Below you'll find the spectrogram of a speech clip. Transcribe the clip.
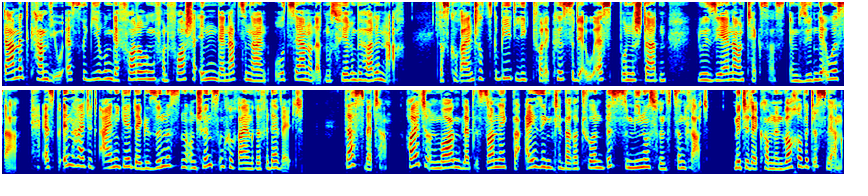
Damit kam die US-Regierung der Forderung von ForscherInnen der Nationalen Ozean- und Atmosphärenbehörde nach. Das Korallenschutzgebiet liegt vor der Küste der US-Bundesstaaten Louisiana und Texas im Süden der USA. Es beinhaltet einige der gesündesten und schönsten Korallenriffe der Welt. Das Wetter. Heute und morgen bleibt es sonnig bei eisigen Temperaturen bis zu minus 15 Grad. Mitte der kommenden Woche wird es wärmer,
